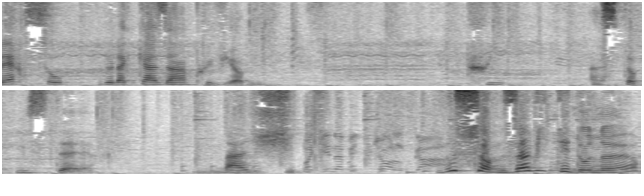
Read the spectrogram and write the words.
berceau de la Casa Impluvium. Puis un stop mystère magique. Nous sommes invités d'honneur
